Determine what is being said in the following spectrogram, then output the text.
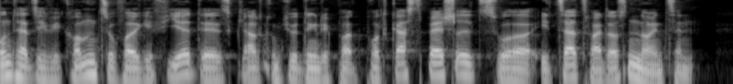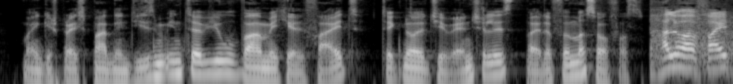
und herzlich willkommen zu Folge 4 des Cloud Computing Report Podcast Special zur ITSA 2019. Mein Gesprächspartner in diesem Interview war Michael Veit, Technology Evangelist bei der Firma Sophos. Hallo Herr Veit,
